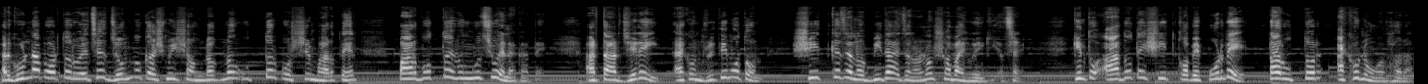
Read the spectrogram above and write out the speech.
আর ঘূর্ণাবর্ত রয়েছে জম্মু কাশ্মীর সংলগ্ন উত্তর পশ্চিম ভারতের পার্বত্য এবং উঁচু এলাকাতে। আর তার জেরেই এখন রীতিমতন শীতকে যেন বিদায় জানানো সময় হয়ে গিয়েছে। কিন্তু আদতে শীত কবে পড়বে, তার উত্তর এখনও অধরা।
